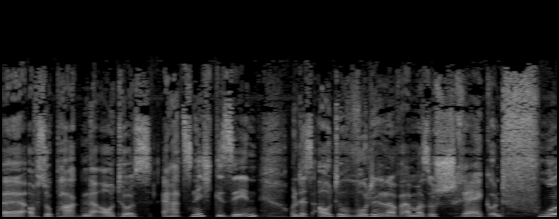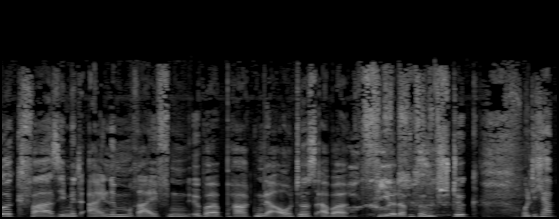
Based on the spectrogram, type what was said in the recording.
äh, auf so parkende Autos. Er hat's nicht gesehen und das Auto wurde dann auf einmal so schräg und fuhr quasi mit einem Reifen über parkende Autos, aber oh vier oder fünf Stück. Und ich habe,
